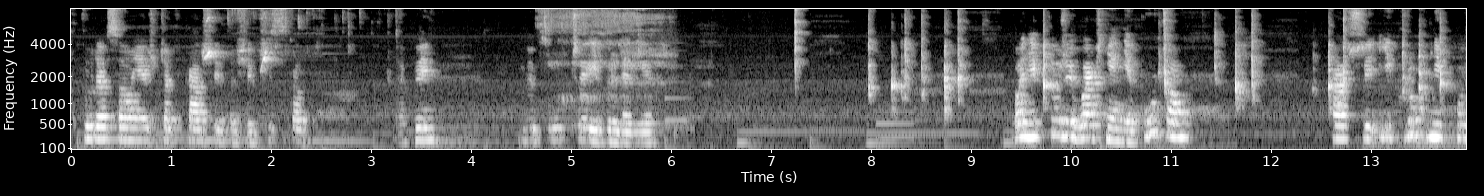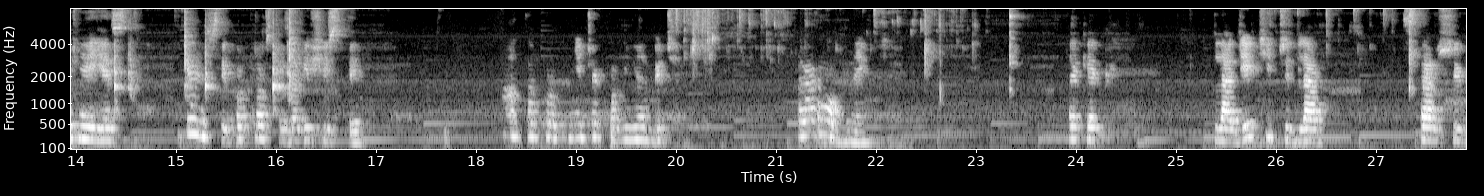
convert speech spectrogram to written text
które są jeszcze w kaszy, to się wszystko wy, wypłucze i wyleje. Bo niektórzy właśnie nie płuczą kaszy i krupnik później jest gęsty, po prostu zawiesisty. A to krupniczek powinien być klarowny. Tak jak dla dzieci czy dla starszych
